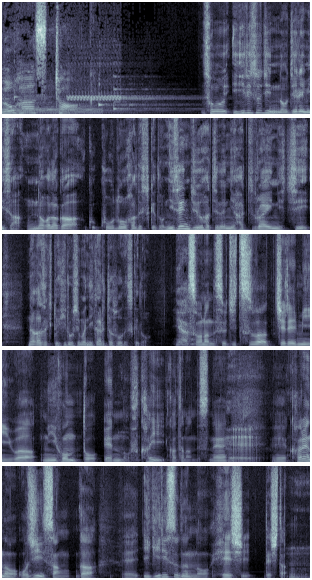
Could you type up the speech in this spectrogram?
Lohas Talk そのイギリス人のジェレミーさんなかなかこ行動派ですけど2018年に初来日し長崎と広島に行かれたそうですけど。いやそうなんですよ。実はジェレミーは日本と縁の深い方なんですね、へえー彼のおじいさんが、えーイギリス軍の兵士でした、えうん。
